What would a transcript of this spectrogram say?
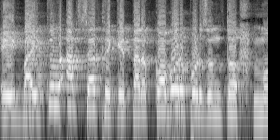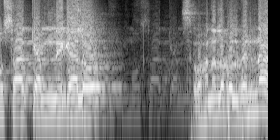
এই বাইতুল আকসা থেকে তার কবর পর্যন্ত মোসা কেমনে গেল? সোহানাল্লাহ বলবেন না?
